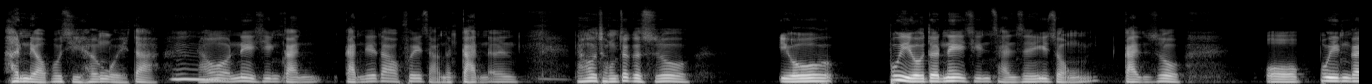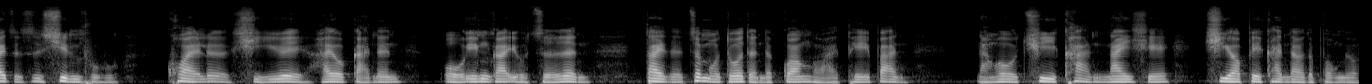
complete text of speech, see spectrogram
很了不起，很伟大。嗯，然后内心感感觉到非常的感恩。然后从这个时候，由不由得内心产生一种感受：我不应该只是幸福、快乐、喜悦，还有感恩。我应该有责任。带着这么多人的关怀陪伴，然后去看那一些需要被看到的朋友，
